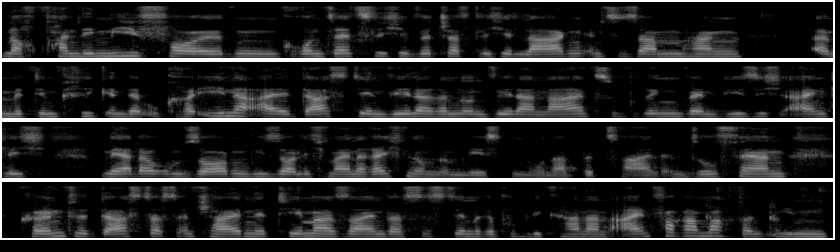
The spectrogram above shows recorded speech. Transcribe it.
noch Pandemiefolgen, grundsätzliche wirtschaftliche Lagen in Zusammenhang mit dem Krieg in der Ukraine, all das den Wählerinnen und Wählern nahezubringen, wenn die sich eigentlich mehr darum sorgen, wie soll ich meine Rechnung im nächsten Monat bezahlen. Insofern könnte das das entscheidende Thema sein, was es den Republikanern einfacher macht und ihnen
